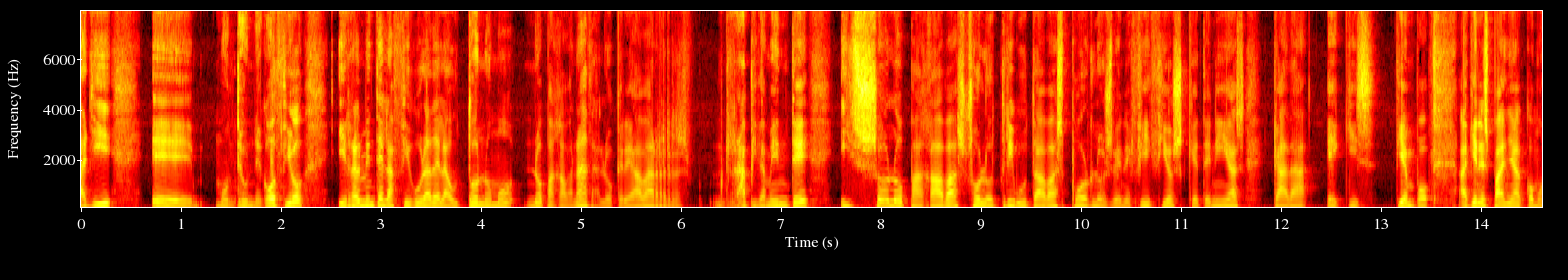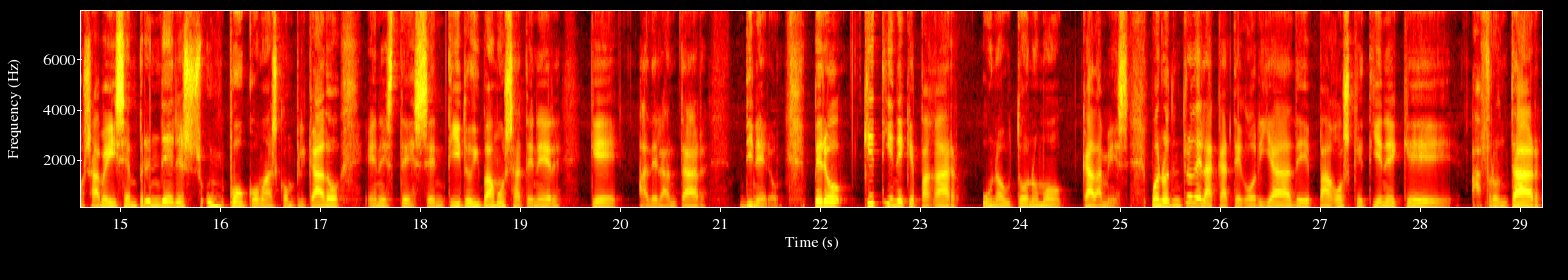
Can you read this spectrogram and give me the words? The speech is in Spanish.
allí eh, monté un negocio y realmente la figura del autónomo no pagaba nada, lo creaba rápidamente y solo pagaba, solo tributabas por los beneficios que tenías cada X tiempo. Aquí en España, como sabéis, emprender es un poco más complicado en este sentido y vamos a tener que adelantar dinero. Pero, ¿qué tiene que pagar un autónomo cada mes? Bueno, dentro de la categoría de pagos que tiene que afrontar,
